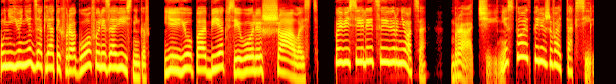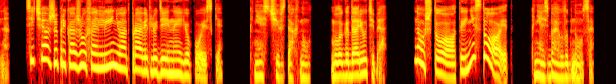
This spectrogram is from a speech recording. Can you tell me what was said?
У нее нет заклятых врагов или завистников. Ее побег всего лишь шалость. Повеселится и вернется. Братчи, не стоит переживать так сильно. Сейчас же прикажу Фэнлиню отправить людей на ее поиски. Князь Чи вздохнул. Благодарю тебя. Ну что ты, не стоит. Князь Бай улыбнулся.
